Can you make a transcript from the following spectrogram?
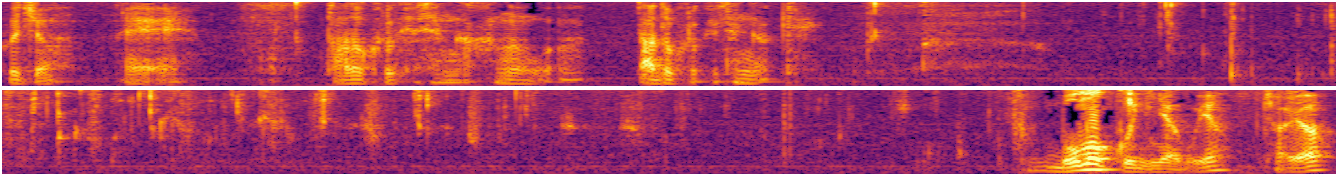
그죠? 예. 나도 그렇게 생각하는 거. 나도 그렇게 생각해. 뭐 먹고 있냐고요? 저요?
